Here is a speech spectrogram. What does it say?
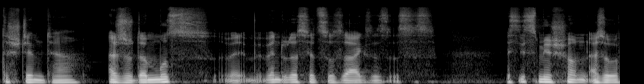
Das stimmt, ja. Also da muss, wenn, wenn du das jetzt so sagst, es, es, es ist mir schon, also,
